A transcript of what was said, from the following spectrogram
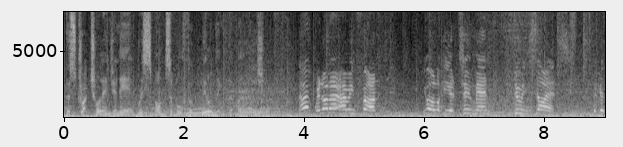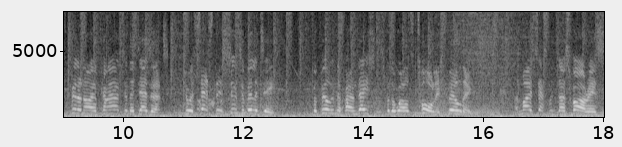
the structural engineer responsible for building the Burj. No, we're not out having fun. You're looking at two men doing science because Bill and I have come out to the desert to assess this suitability for building the foundations for the world's tallest building. And my assessment thus far is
